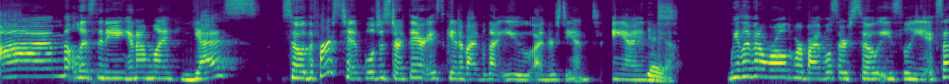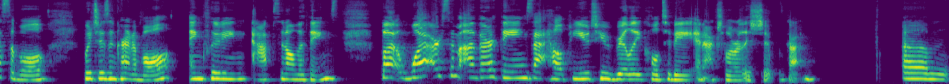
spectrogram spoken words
I'm listening and I'm like, yes. So the first tip, we'll just start there, is get a Bible that you understand. And yeah, yeah. We live in a world where Bibles are so easily accessible, which is incredible, including apps and all the things. But what are some other things that help you to really cultivate an actual relationship with God? Um,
